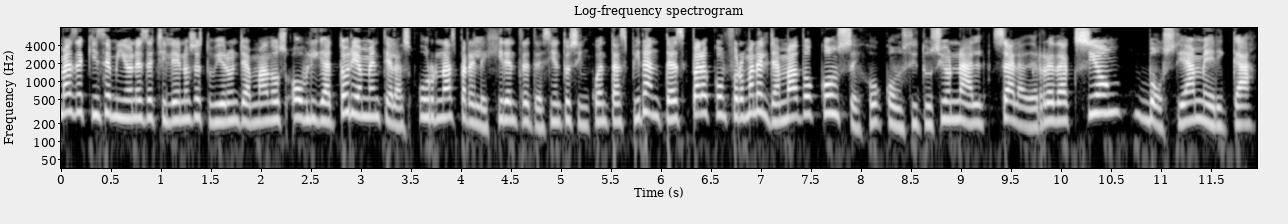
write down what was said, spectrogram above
Más de 15 millones de chilenos estuvieron llamados obligatoriamente a las urnas para elegir entre 350 aspirantes para conformar el llamado Consejo Constitucional. Sala de redacción, Voz de América.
